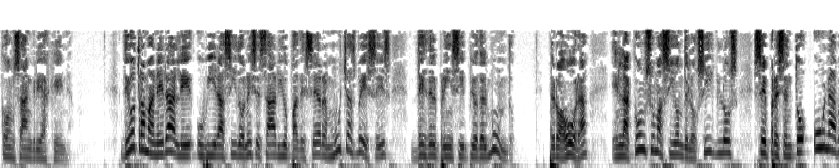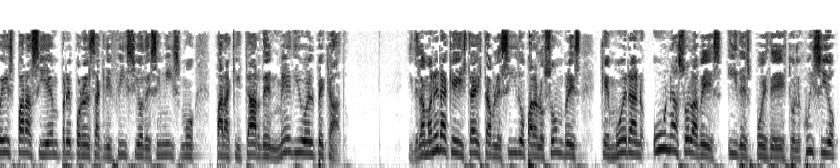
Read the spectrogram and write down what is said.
con sangre ajena. De otra manera le hubiera sido necesario padecer muchas veces desde el principio del mundo. Pero ahora, en la consumación de los siglos, se presentó una vez para siempre por el sacrificio de sí mismo para quitar de en medio el pecado. Y de la manera que está establecido para los hombres que mueran una sola vez y después de esto el juicio,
